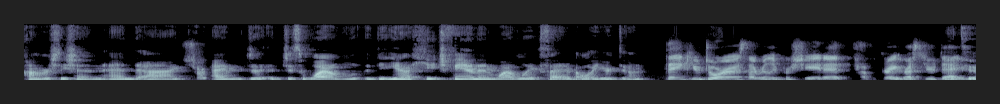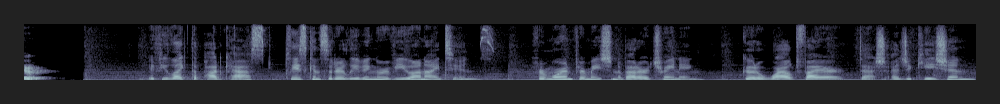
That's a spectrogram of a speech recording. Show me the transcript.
conversation, and uh, Sure. I'm j- just wild, you know, huge fan and wildly excited about what you're doing. Thank you, Doris. I really appreciate it. Have a great rest of your day. You too. If you like the podcast, please consider leaving a review on iTunes. For more information about our training, go to wildfire education.org.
